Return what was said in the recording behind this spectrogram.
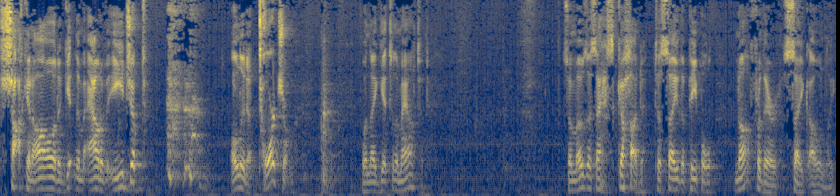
shock and awe to get them out of Egypt, only to torch them when they get to the mountain. So Moses asked God to save the people not for their sake only,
